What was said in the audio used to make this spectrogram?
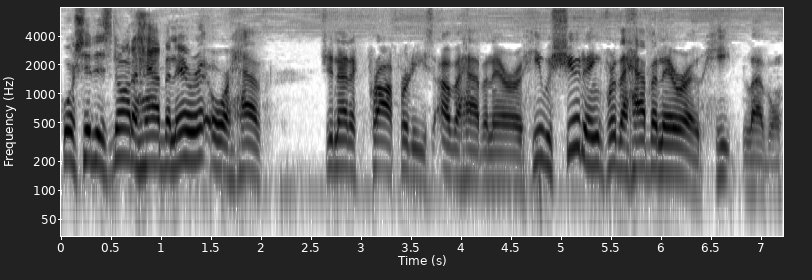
course, it is not a habanero or have genetic properties of a habanero. He was shooting for the habanero heat level,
